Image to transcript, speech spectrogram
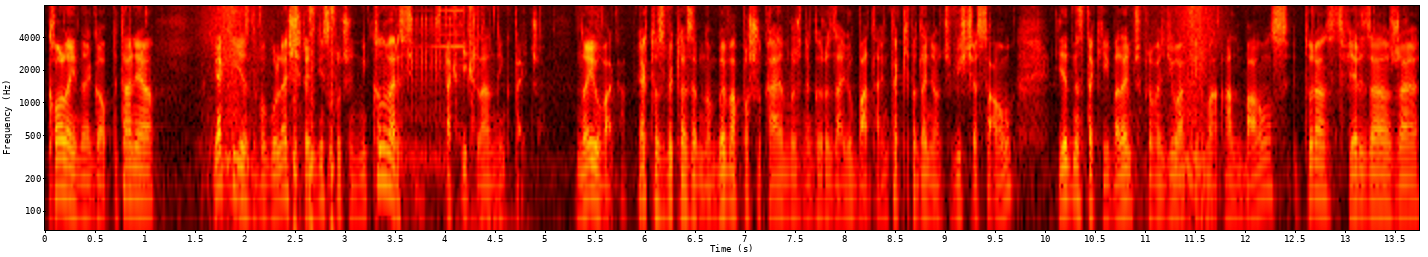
kolejnego pytania. Jaki jest w ogóle średni współczynnik konwersji z takich landing page? No i uwaga, jak to zwykle ze mną bywa, poszukałem różnego rodzaju badań. Takie badania oczywiście są. Jedne z takich badań przeprowadziła firma Unbounce, która stwierdza, że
